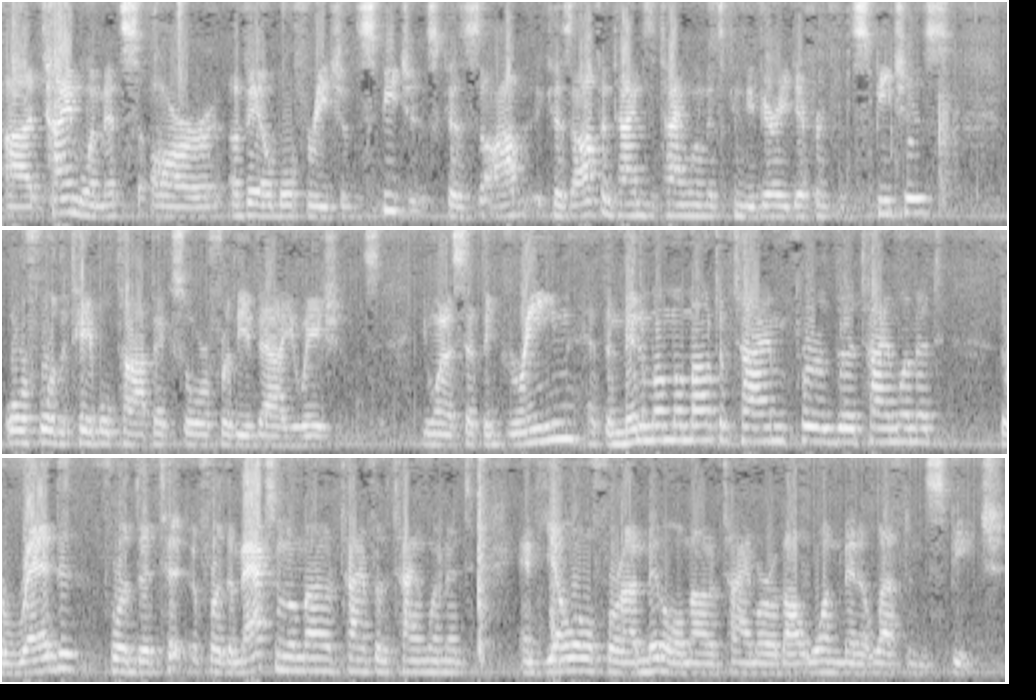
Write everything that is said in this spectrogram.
uh, time limits are available for each of the speeches because because oftentimes the time limits can be very different for the speeches or for the table topics or for the evaluations. You want to set the green at the minimum amount of time for the time limit, the red for the for the maximum amount of time for the time limit, and yellow for a middle amount of time or about one minute left in the speech.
